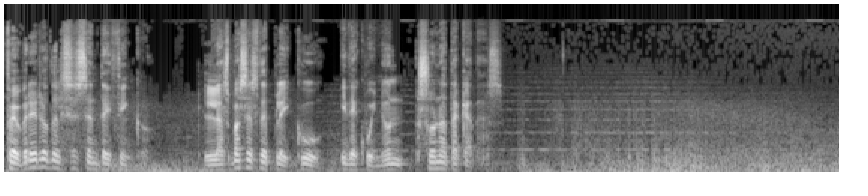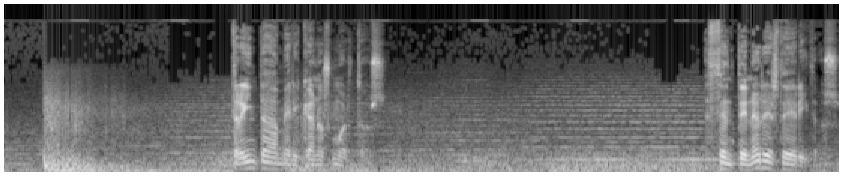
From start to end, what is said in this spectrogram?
Febrero del 65. Las bases de Pleiku y de Quinón son atacadas. 30 americanos muertos. Centenares de heridos.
